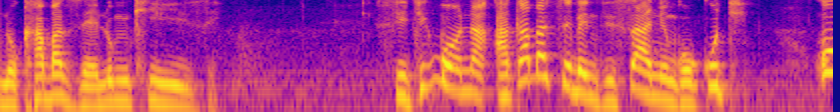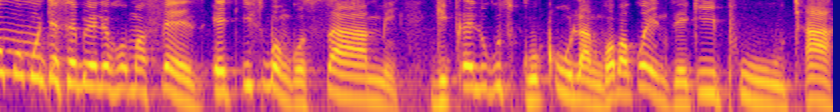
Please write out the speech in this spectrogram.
nokhabazela umkhize. Sithi kubona akabasebenzisane ngokuthi uma umuntu esebuyele home affairs ethi isibongo sami ngicela ukusiguqula ngoba kwenzeka iphutha.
